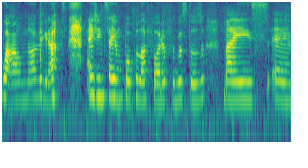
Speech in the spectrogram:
uau, 9 graus. A gente saiu um pouco lá fora, foi gostoso, mas é,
